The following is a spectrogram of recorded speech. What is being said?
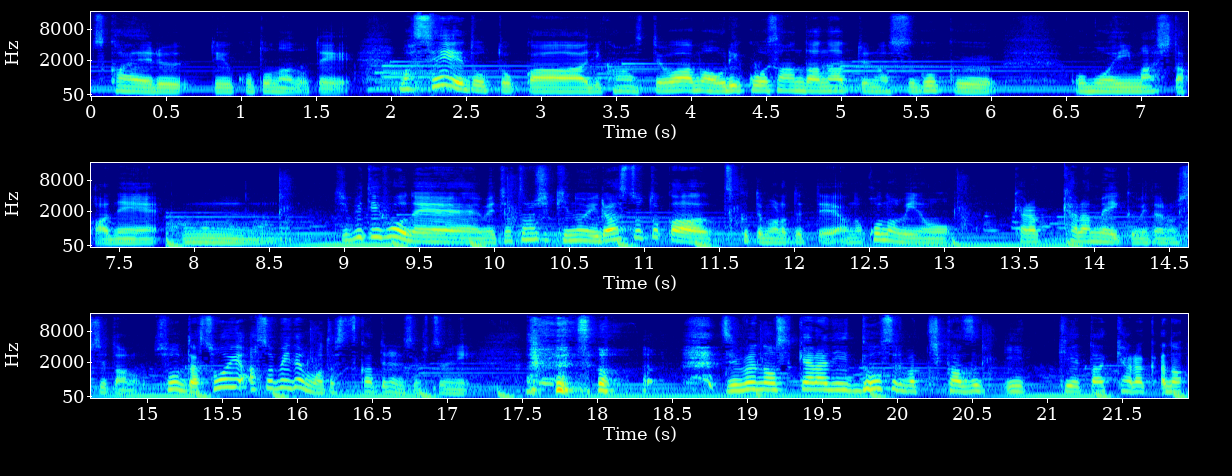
使えるっていうことなので、まあ、精度とかに関しては、まあ、お利口さんだなっていうのはすごく思いましたかね。うん。GPT-4 ね、めっちゃ楽しい。昨日イラストとか作ってもらってて、あの、好みのキャラ、キャラメイクみたいなのしてたの。そうだ、そういう遊びでも私使ってるんですよ、普通に。そう。自分のキャラにどうすれば近づけたキャラ、あの、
